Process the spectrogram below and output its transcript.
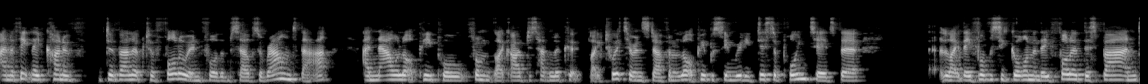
and I think they've kind of developed a following for themselves around that. And now a lot of people from like I've just had a look at like Twitter and stuff, and a lot of people seem really disappointed that like they've obviously gone and they followed this band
